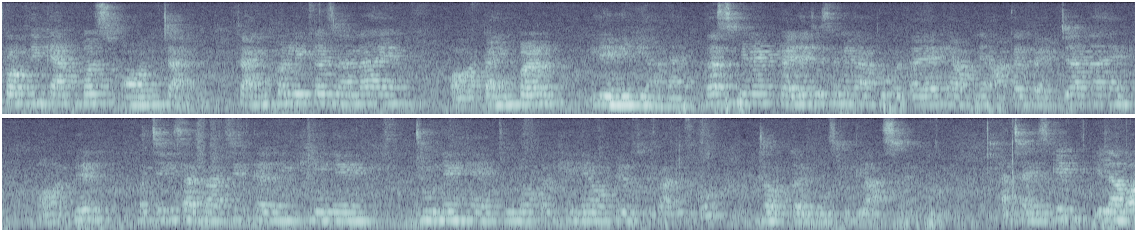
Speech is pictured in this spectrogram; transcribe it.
from the campus on time time पर लेकर जाना है और टाइम पर लेने भी आना है। दस मिनट पहले जैसे मैंने आपको बताया कि आपने आकर बैठ जाना है और फिर बच्चे के साथ बातचीत करें, खेलें, झूले हैं, झूलों पर खेलें और फिर उसके बाद उसको ड्रॉप कर दें उसकी क्लास में। अच्छा इसके अलावा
